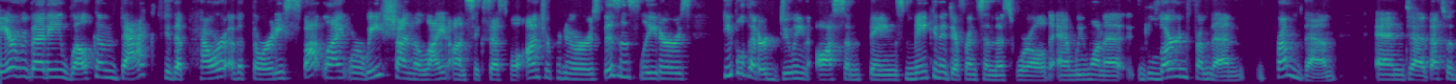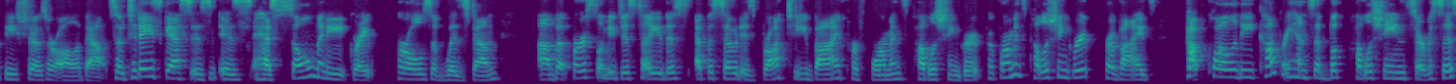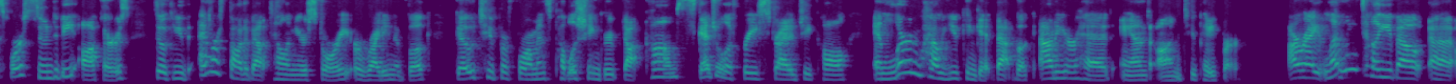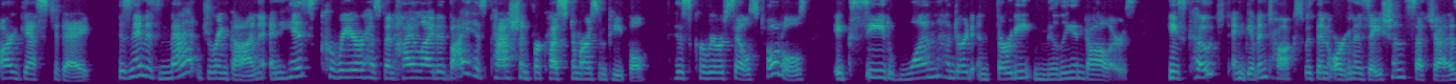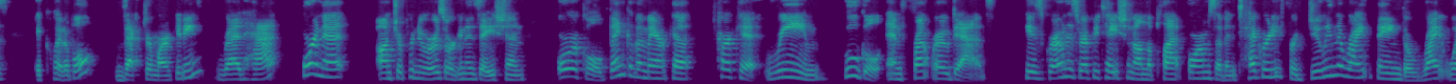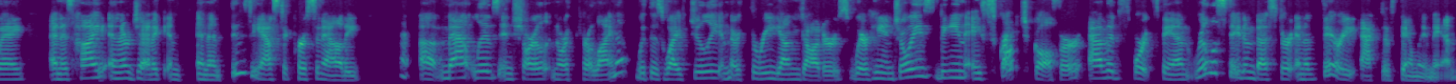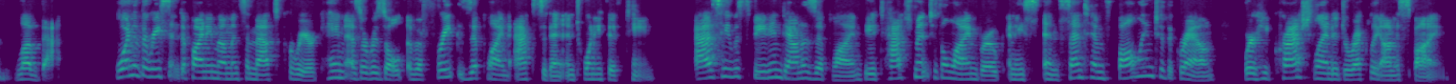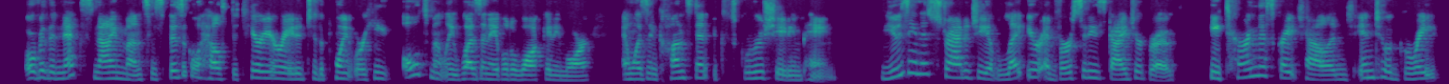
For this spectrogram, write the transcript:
Hey, everybody, welcome back to the Power of Authority Spotlight, where we shine the light on successful entrepreneurs, business leaders, people that are doing awesome things, making a difference in this world. And we want to learn from them, from them. And uh, that's what these shows are all about. So today's guest is, is has so many great pearls of wisdom. Um, but first, let me just tell you this episode is brought to you by Performance Publishing Group. Performance Publishing Group provides top quality, comprehensive book publishing services for soon to be authors. So if you've ever thought about telling your story or writing a book, go to performancepublishinggroup.com, schedule a free strategy call, and learn how you can get that book out of your head and onto paper. All right, let me tell you about uh, our guest today. His name is Matt Drinkhahn, and his career has been highlighted by his passion for customers and people. His career sales totals exceed $130 million. He's coached and given talks within organizations such as Equitable, Vector Marketing, Red Hat, CoreNet, Entrepreneurs Organization, Oracle, Bank of America, Target, Ream, Google, and Front Row Dads. He has grown his reputation on the platforms of integrity for doing the right thing the right way and his high energetic and, and enthusiastic personality uh, Matt lives in Charlotte, North Carolina, with his wife Julie and their three young daughters, where he enjoys being a scratch golfer, avid sports fan, real estate investor, and a very active family man. Love that. One of the recent defining moments in Matt's career came as a result of a freak zipline accident in 2015. As he was speeding down a zipline, the attachment to the line broke and, he, and sent him falling to the ground, where he crash landed directly on his spine. Over the next nine months, his physical health deteriorated to the point where he ultimately wasn't able to walk anymore and was in constant excruciating pain. Using his strategy of let your adversities guide your growth, he turned this great challenge into a great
